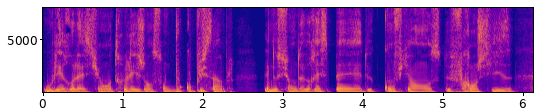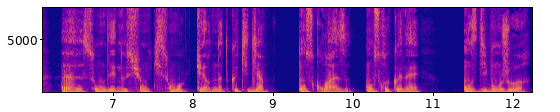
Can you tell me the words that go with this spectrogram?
où les relations entre les gens sont beaucoup plus simples. Les notions de respect, de confiance, de franchise sont des notions qui sont au cœur de notre quotidien. On se croise, on se reconnaît, on se dit bonjour,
